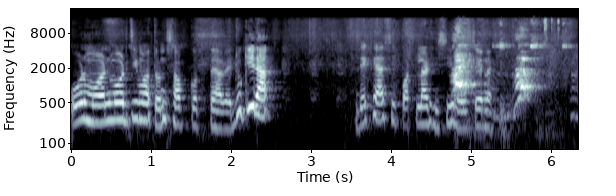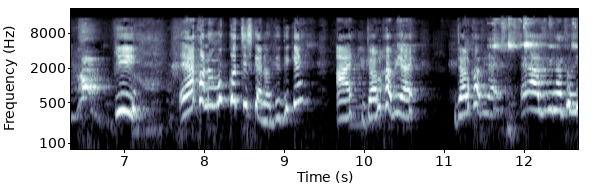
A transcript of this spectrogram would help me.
ওর মন মর্জি মতন সব করতে হবে। ঢুকি রাখ। দেখে আসি পটলার হিসি হয়েছে নাকি। কি? এখনও মুখ করছিস কেন, দিদিকে? আয়, জল খাবি, আয়, জল খাবি, আয়। এ, আসবি না তুই,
